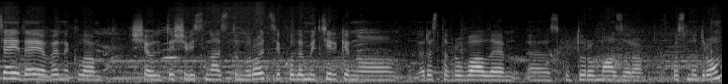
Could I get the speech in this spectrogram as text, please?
ця ідея виникла ще у 2018 році, коли ми тільки но реставрували е, скульптуру Мазура Космодром.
